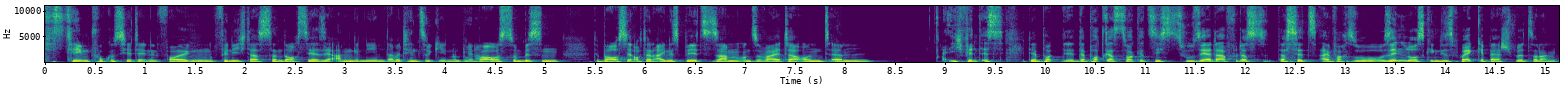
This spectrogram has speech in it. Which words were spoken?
Systemfokussierte in den Folgen finde ich das dann doch sehr, sehr angenehm, damit hinzugehen. Und du Genau. baust so ein bisschen, du baust ja auch dein eigenes Bild zusammen und so weiter. Und ähm, ich finde es, der, der Podcast sorgt jetzt nicht zu sehr dafür, dass das jetzt einfach so sinnlos gegen dieses Projekt gebasht wird, sondern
